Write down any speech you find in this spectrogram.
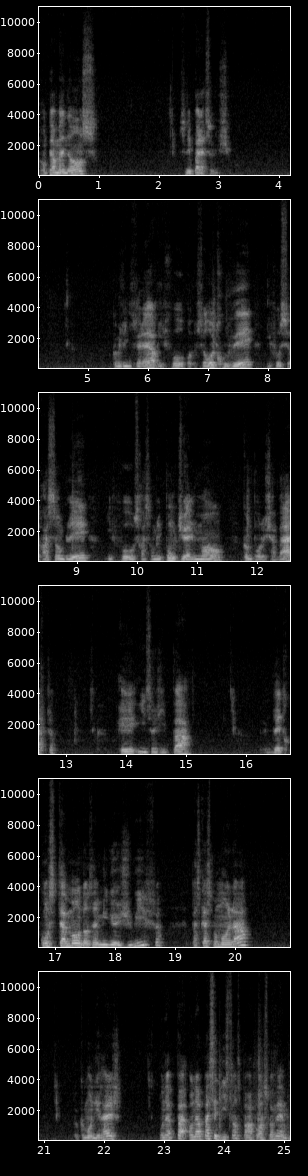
en permanence, ce n'est pas la solution. Comme je l'ai dit tout à l'heure, il faut se retrouver, il faut se rassembler, il faut se rassembler ponctuellement, comme pour le Shabbat, et il ne s'agit pas d'être constamment dans un milieu juif, parce qu'à ce moment-là, comment dirais-je, on n'a pas, cette distance par rapport à soi-même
